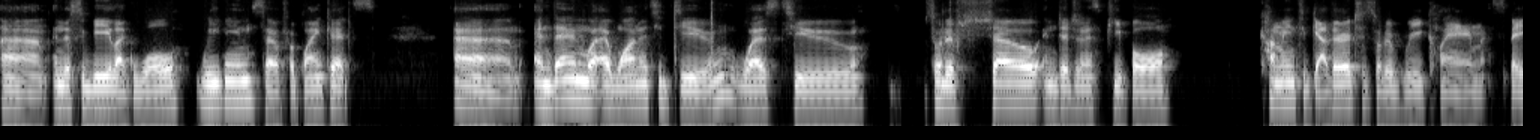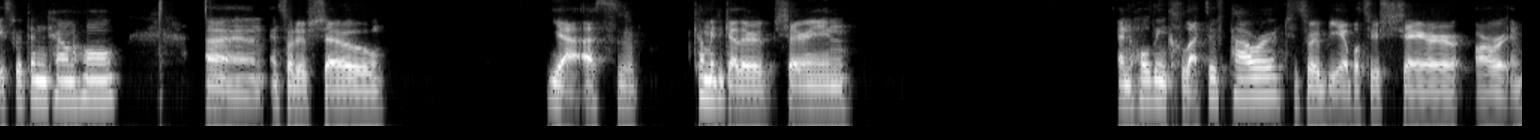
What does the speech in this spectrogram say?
Um, and this would be like wool weaving, so for blankets. Um, and then what I wanted to do was to sort of show Indigenous people coming together to sort of reclaim space within town hall um, and sort of show yeah, us coming together, sharing, and holding collective power to sort of be able to share our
